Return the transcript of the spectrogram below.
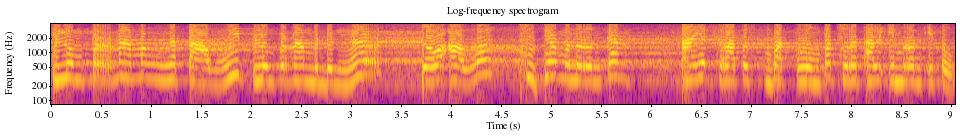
belum pernah mengetahui, belum pernah mendengar bahwa Allah sudah menurunkan ayat 144 surat Ali Imran itu.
